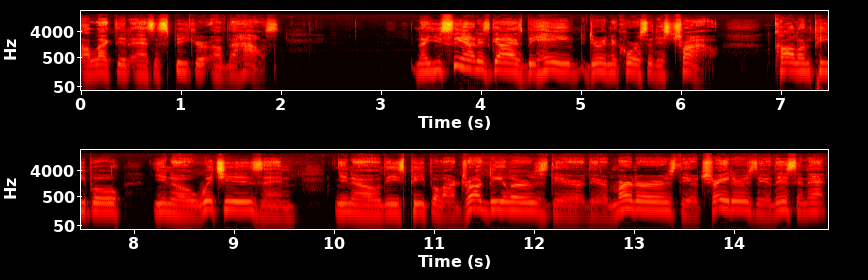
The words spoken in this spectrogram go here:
elected as a Speaker of the House. Now you see how this guy has behaved during the course of this trial, calling people, you know, witches and you know, these people are drug dealers, they're they're murderers, they're traitors, they're this and that.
